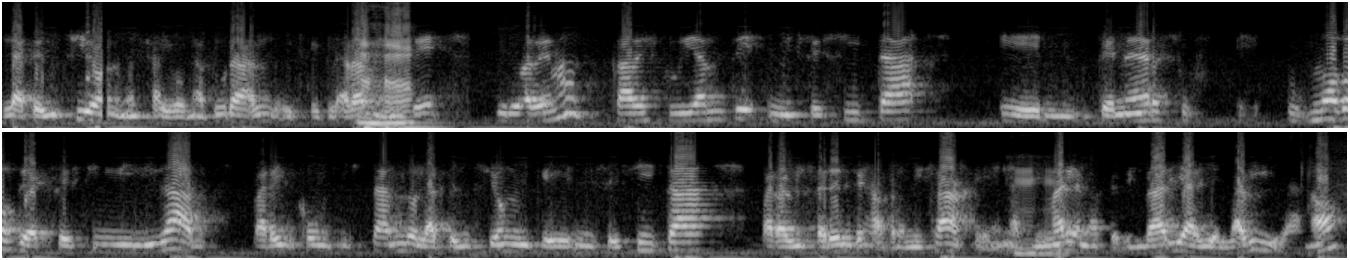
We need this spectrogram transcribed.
la atención no es algo natural, lo dice claramente, pero además cada estudiante necesita tener sus, sus modos de accesibilidad para ir conquistando la atención que necesita para diferentes aprendizajes, en la primaria, en la secundaria y en la vida, ¿no?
